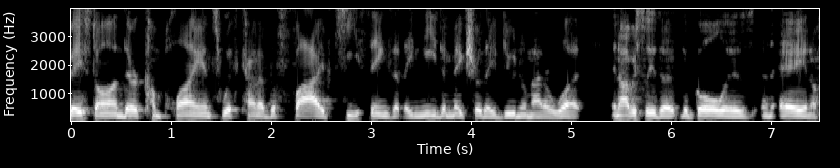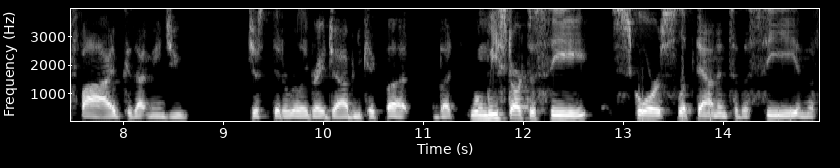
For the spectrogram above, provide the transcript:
based on their compliance with kind of the five key things that they need to make sure they do no matter what. And obviously the, the goal is an A and a five because that means you just did a really great job and you kick butt. But when we start to see scores slip down into the C and the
